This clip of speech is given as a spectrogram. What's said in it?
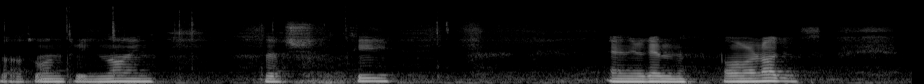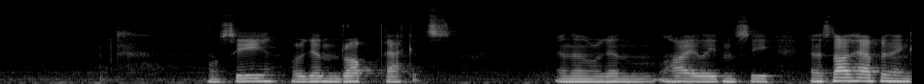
dot one three nine dash T and you're getting over nuggets. We'll see we're getting drop packets and then we're getting high latency and it's not happening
